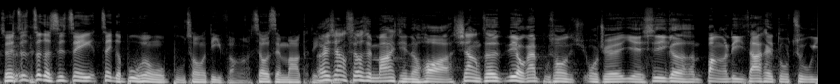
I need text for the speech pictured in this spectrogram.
所以这这个是这这个部分我补充的地方啊，sales and marketing。而且像 sales and marketing 的话，像这 Leo 刚才补充的，我觉得也是一个很棒的例子，大家可以多注意。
